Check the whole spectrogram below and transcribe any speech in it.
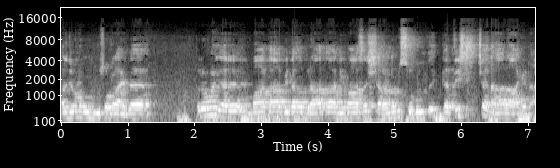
அர்ஜுனும் சொல்றான் இத. பெருமாள் யாரு? மாதா பிதா பிராதா நிவாச சரணம் சுகிருத்து கதிஷ்ட நாராயணா.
